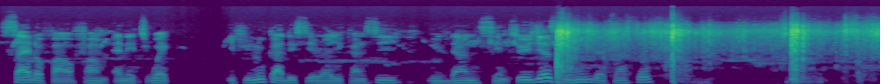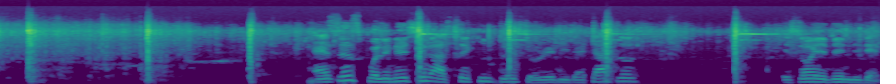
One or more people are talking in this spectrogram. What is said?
side of our farm and it worked. If you look at this area, you can see we've done same. So you just remove the tassels. And since pollination has taken place already, the tassels is not even needed.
